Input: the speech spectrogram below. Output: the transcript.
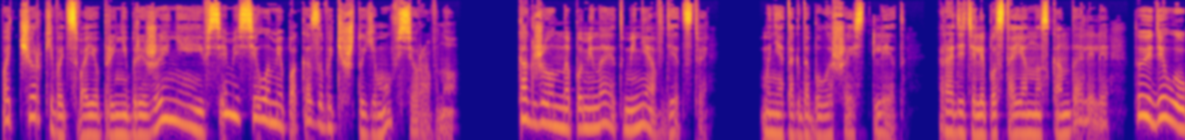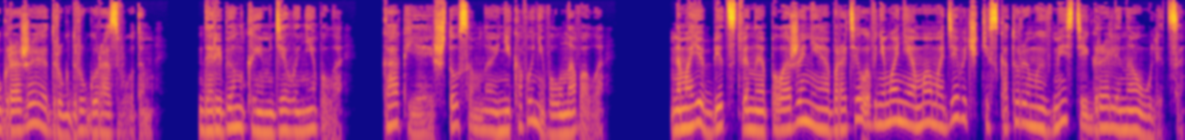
подчеркивать свое пренебрежение и всеми силами показывать, что ему все равно. Как же он напоминает меня в детстве. Мне тогда было шесть лет. Родители постоянно скандалили, то и дело угрожая друг другу разводом. До ребенка им дела не было. Как я и что со мной, никого не волновало. На мое бедственное положение обратила внимание мама девочки, с которой мы вместе играли на улице.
